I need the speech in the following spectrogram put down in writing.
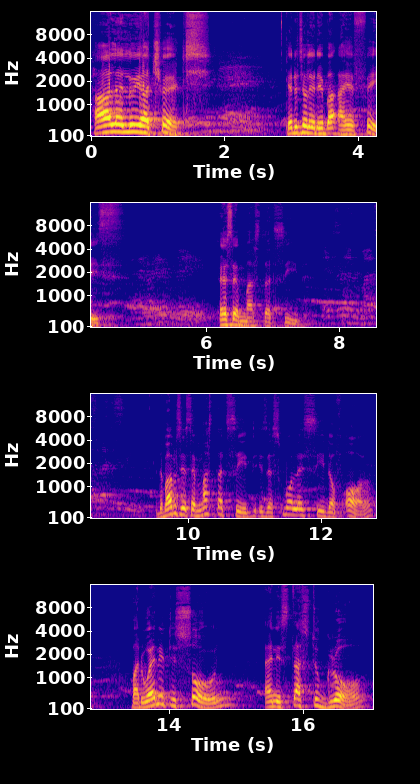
Hallelujah, church. Can you tell your neighbor, I have faith, as a mustard seed. The Bible says a mustard seed is the smallest seed of all, but when it is sown and it starts to grow,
